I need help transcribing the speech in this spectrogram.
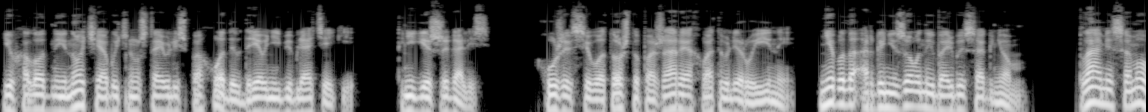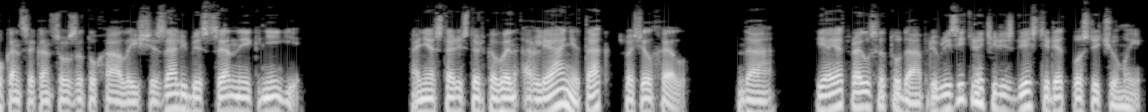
и в холодные ночи обычно устраивались походы в древние библиотеки. Книги сжигались. Хуже всего то, что пожары охватывали руины. Не было организованной борьбы с огнем. Пламя само, в конце концов, затухало, исчезали бесценные книги. «Они остались только в Эн-Орлеане, так?» — спросил Хелл. «Да. Я и отправился туда, приблизительно через 200 лет после чумы.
